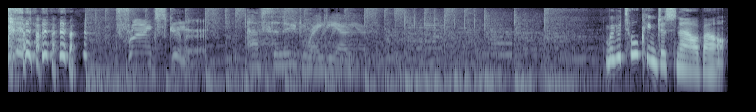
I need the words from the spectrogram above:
Frank Skinner. Absolute Radio. We were talking just now about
